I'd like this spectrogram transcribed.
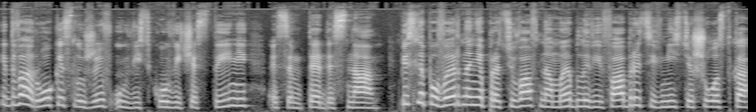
і два роки служив у військовій частині СМТ Десна. Після повернення працював на меблевій фабриці в місті Шостка,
